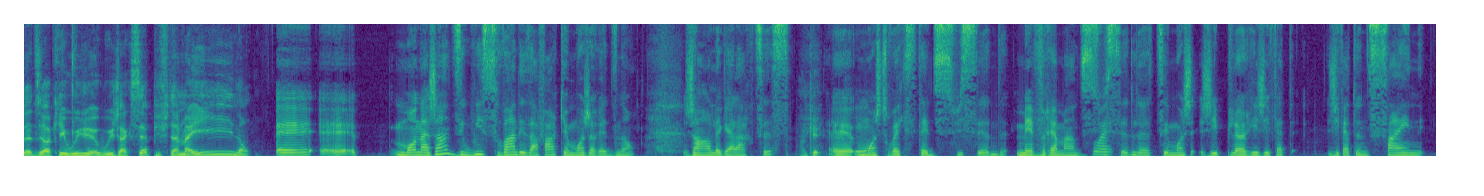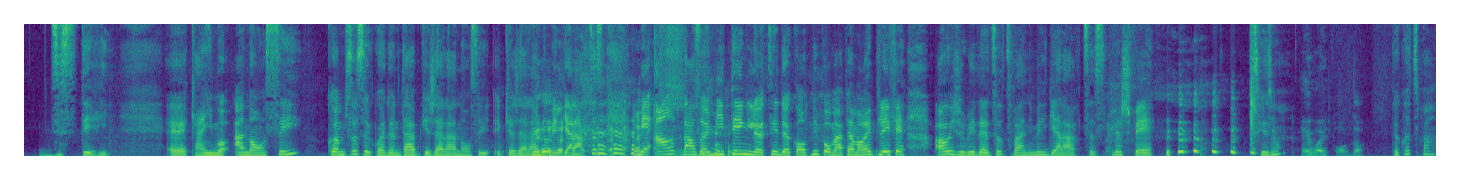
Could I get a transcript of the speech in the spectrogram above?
De dire, OK, oui, oui, j'accepte, puis finalement, hi, non. euh, euh, mon agent dit oui souvent à des affaires que moi j'aurais dit non, genre le gal artiste. OK. Euh, Moi, je trouvais que c'était du suicide, mais vraiment du Ouais. suicide. Là. Tu sais, moi, j'ai pleuré, j'ai fait, j'ai fait une scène d'hystérie euh, quand il m'a annoncé. Comme ça, sur le coin d'une table que j'allais annoncer, que j'allais animer le gal artiste. Mais en- dans un meeting, là, tu sais, de contenu pour ma femme Puis là, il fait, ah oui, j'ai oublié de dire, tu vas animer le gal artiste. Puis là, je fais, excuse-moi. Eh ouais, on dort. De quoi tu parles?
